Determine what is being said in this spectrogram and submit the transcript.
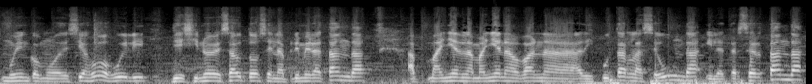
muy bien como decías vos Willy, 19 autos en la primera tanda. Mañana en la mañana van a disputar la segunda y la tercera tanda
